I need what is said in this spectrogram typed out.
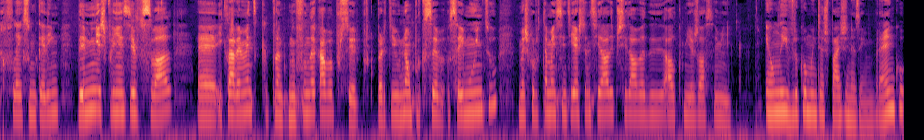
reflexo um bocadinho da minha experiência pessoal eh, e claramente que pronto no fundo acaba por ser porque partiu não porque sei, muito mas porque também senti esta necessidade e precisava de algo que me ajudasse a mim É um livro com muitas páginas em branco,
